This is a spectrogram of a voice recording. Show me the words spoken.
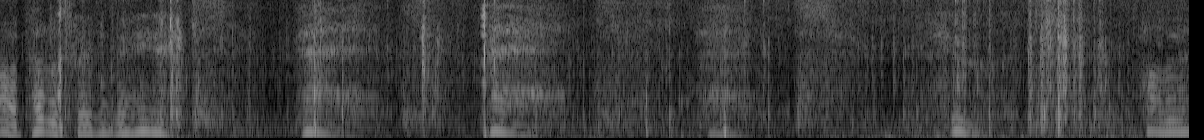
Oh, the pedal scraping through here. Phew. Oh, look at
